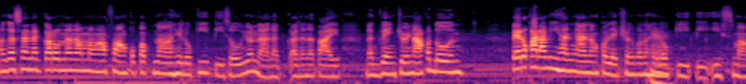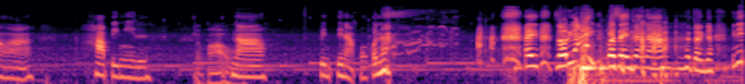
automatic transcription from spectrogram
hanggang sa nagkaroon na ng mga Funko Pop na Hello Kitty. So, yun na, nag, ano na tayo, nag-venture na ako doon. Pero karamihan nga ng collection ko ng Hello Hmm. Kitty is mga Happy Meal wow. na tinapon ko na. ay, sorry, ay, pasensya na. Hindi,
